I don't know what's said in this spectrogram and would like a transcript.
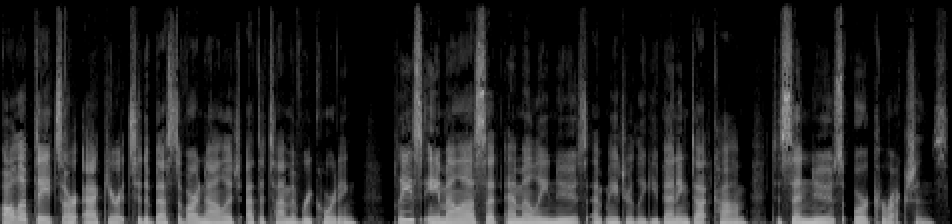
All updates are accurate to the best of our knowledge at the time of recording. Please email us at mlenews at majorleagueeventing.com to send news or corrections.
